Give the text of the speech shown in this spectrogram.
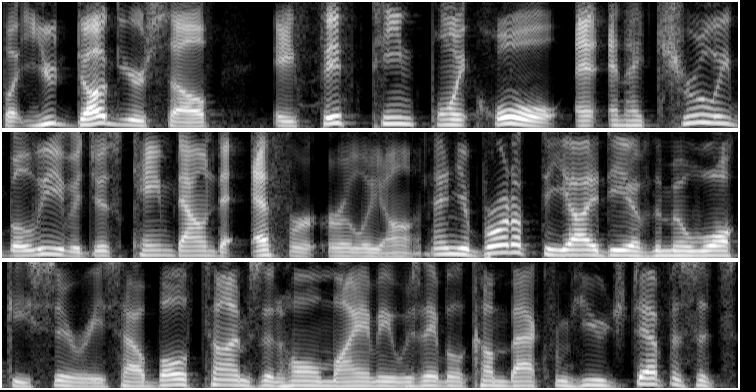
but you dug yourself a 15 point hole, and, and I truly believe it just came down to effort early on. And you brought up the idea of the Milwaukee series, how both times at home Miami was able to come back from huge deficits.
